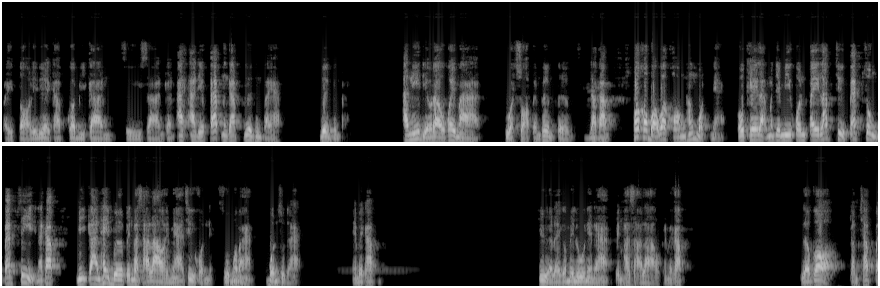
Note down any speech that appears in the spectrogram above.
ไปต่อเรื่อยๆครับ ก็มีการสื่อสารกันอะอะเดี๋ยวแป๊บนึงครับเลื่อนขึ้นไปฮะเลื่อนขึ้นไป อันนี้เดี๋ยวเราค่อยมาตรวจสอบกันเพิ่มเติมนะครับ เพราะเขาบอกว่าของทั้งหมดเนี่ยโอเคแหละมันจะมีคนไปรับชื่อแป๊บส่งแป๊บซี่นะครับ มีการให้เบอร์เป็นภาษาลาวเห็นไหมฮะชื่อคนเนี่ยซูมเข้ามาฮะบนสุดนะฮะเห็นไหมครับ ชื่ออะไรก็ไม่รู้เนี่ยนะฮะเป็นภาษาลาวเห็นไหมครับ แล้วก็กำชับไป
